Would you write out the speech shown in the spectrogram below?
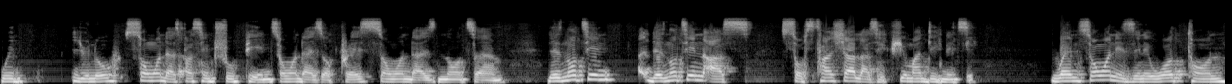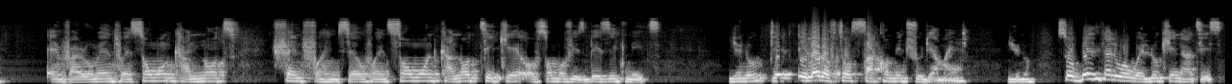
with you know someone that's passing through pain, someone that is oppressed, someone that is not um, there's nothing there's nothing as substantial as a human dignity. When someone is in a war-torn environment, when someone cannot fend for himself, when someone cannot take care of some of his basic needs, you know, a lot of thoughts are coming through their mind, you know. So basically, what we're looking at is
